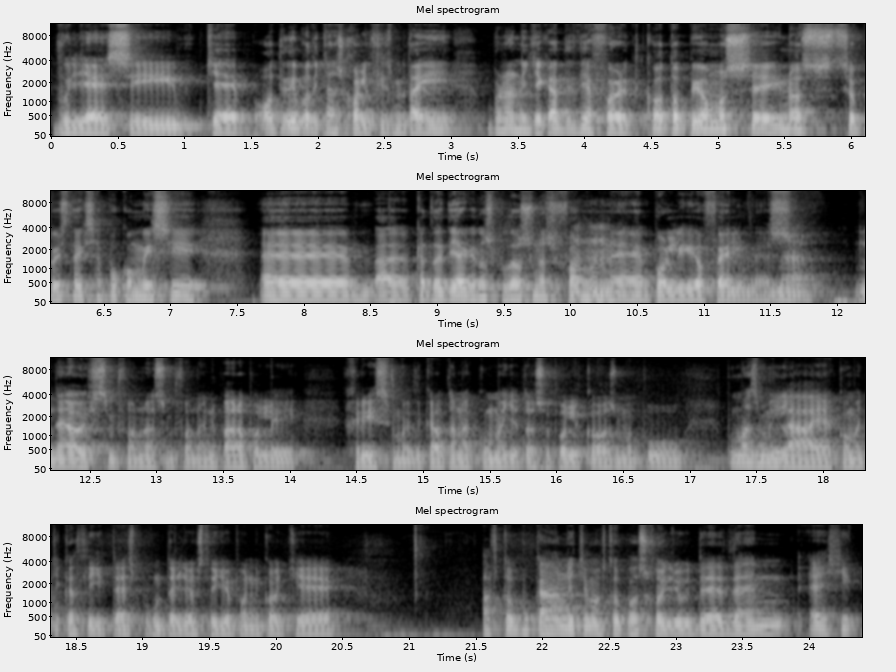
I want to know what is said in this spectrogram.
δουλειές και οτιδήποτε και αν ασχοληθείς μετά, ή μπορεί να είναι και κάτι διαφορετικό, το οποίο όμως οι γνώσεις τις οποίες θα έχεις αποκομίσει ε, κατά τη διάρκεια των σπουδών σου να σου φανουν πολύ ωφέλιμες. Ναι. ναι, όχι, συμφωνώ, συμφωνώ. Είναι πάρα πολύ χρήσιμο, ειδικά όταν ακούμε για τόσο πολύ κόσμο που, που μας μιλάει, ακόμα και καθηγητές που έχουν τελειώσει το γεωπονικό και αυτό που κάνουν και με αυτό που ασχολούνται δεν έχει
